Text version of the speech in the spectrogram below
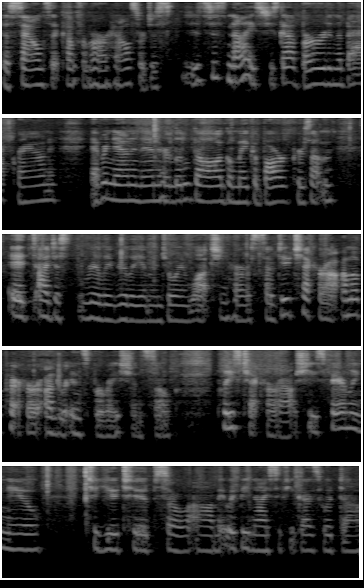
the sounds that come from her house are just, it's just nice. She's got a bird in the background, and every now and then her little dog will make a bark or something. It, I just really, really am enjoying watching her. So do check her out. I'm to put her under inspiration. So please check her out. She's fairly new to YouTube, so um, it would be nice if you guys would uh,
